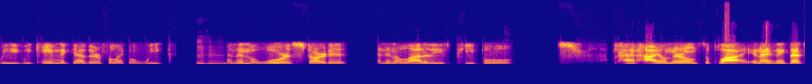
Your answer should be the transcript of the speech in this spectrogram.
we we came together for like a week, Mhm. and then the wars started, and then a lot of these people had high on their own supply, and I think that's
